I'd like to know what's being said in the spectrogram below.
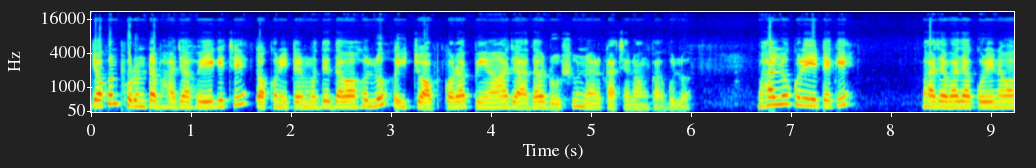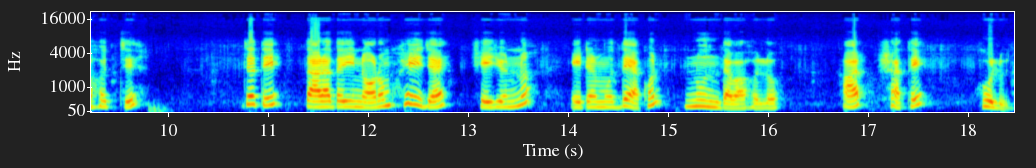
যখন ফোড়নটা ভাজা হয়ে গেছে, তখন এটার মধ্যে দেওয়া হলো ওই চপ করা পেঁয়াজ, আদা, রসুন আর কাঁচা লঙ্কাগুলো। ভালো করে এটাকে ভাজা ভাজা করে নেওয়া হচ্ছে, যাতে তাড়াতাড়ি নরম হয়ে যায়। সেই জন্য এটার মধ্যে এখন নুন দেওয়া হলো। আর সাথে হলুদ।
